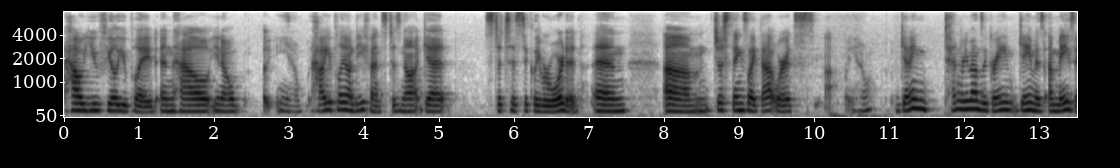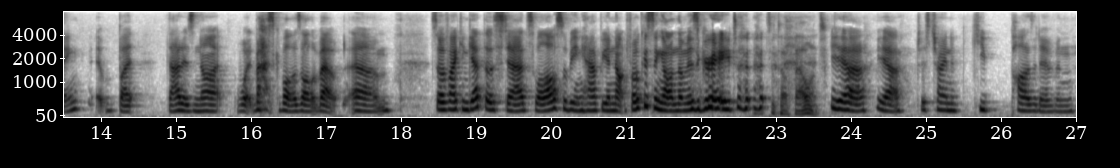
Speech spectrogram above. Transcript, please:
how you feel you played and how you know uh, you know how you play on defense does not get statistically rewarded. And um just things like that where it's uh, you know getting 10 rebounds a game, game is amazing, but that is not what basketball is all about. Um, so if I can get those stats while also being happy and not focusing on them is great. It's a tough balance. yeah, yeah. Just trying to keep positive and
